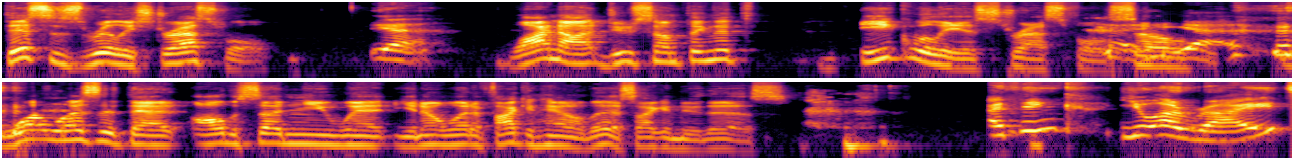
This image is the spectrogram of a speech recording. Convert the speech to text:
this is really stressful yeah. Why not do something that's equally as stressful? So, yeah. what was it that all of a sudden you went, you know what, if I can handle this, I can do this? I think you are right.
